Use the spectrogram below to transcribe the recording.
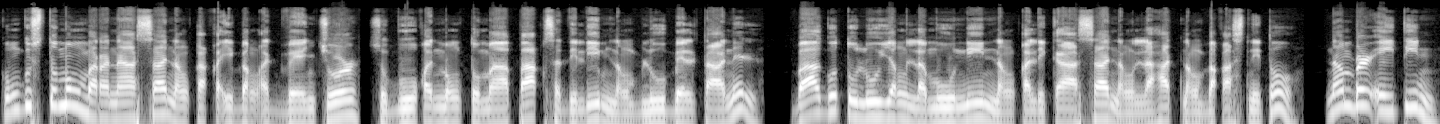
Kung gusto mong maranasan ang kakaibang adventure, subukan mong tumapak sa dilim ng Bluebell Tunnel bago tuluyang lamunin ng kalikasan ang lahat ng bakas nito. Number 18.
